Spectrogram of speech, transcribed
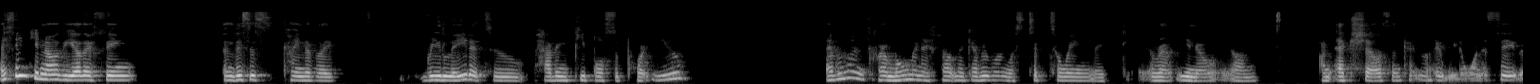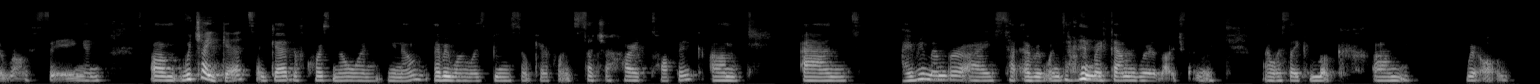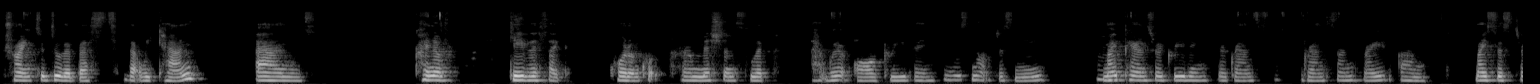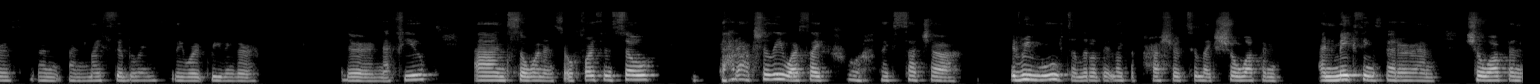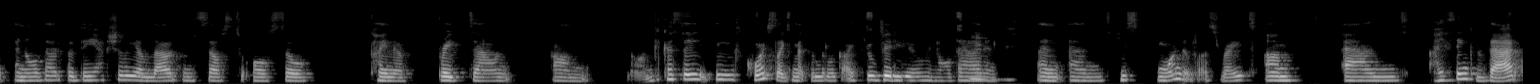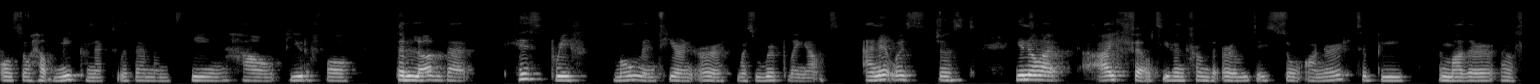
I think you know the other thing, and this is kind of like related to having people support you. Everyone, for a moment, I felt like everyone was tiptoeing, like around, you know, um, on eggshells and kind of like we don't want to say the wrong thing and um, which I get. I get, of course, no one, you know, everyone was being so careful. It's such a hard topic. Um, and I remember I sat everyone down in my family. We're a large family. I was like, look, um, we're all trying to do the best that we can. And kind of gave this like quote unquote permission slip that we're all grieving. It was not just me. Mm-hmm. My parents were grieving their grand, grandson, right? Um, my sisters and, and my siblings they were grieving their their nephew and so on and so forth. And so that actually was like like such a it removed a little bit like the pressure to like show up and and make things better and show up and and all that. But they actually allowed themselves to also kind of break down um because they they of course like met the little guy through video and all that. Mm-hmm. and and and he's one of us right? Um and I think that also helped me connect with them and seeing how beautiful the love that his brief moment here on earth was rippling out. And it was just, you know, I, I felt even from the early days so honored to be the mother of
